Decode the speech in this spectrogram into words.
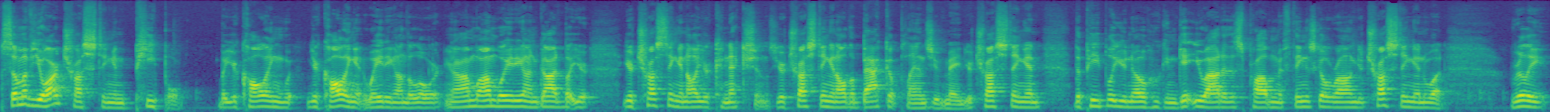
some of you are trusting in people but you're calling you're calling it waiting on the Lord. You know, I'm, I'm waiting on God, but you're you're trusting in all your connections. You're trusting in all the backup plans you've made. You're trusting in the people you know who can get you out of this problem if things go wrong. You're trusting in what really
